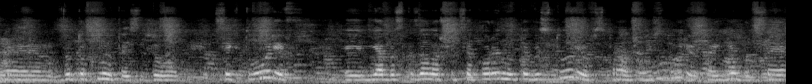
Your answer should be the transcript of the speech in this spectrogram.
е, доторкнутися до цих творів. Е, Я би сказала, що це поринути в історію, в справжню історію, яка є, бо це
